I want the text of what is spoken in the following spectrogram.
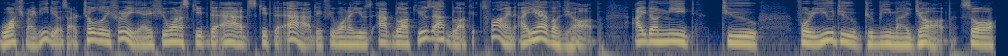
watch my videos are totally free. And if you want to skip the ad skip the ad. If you want to use ad block use ad block. It's fine. I have a job. I don't need to for youtube to be my job. So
